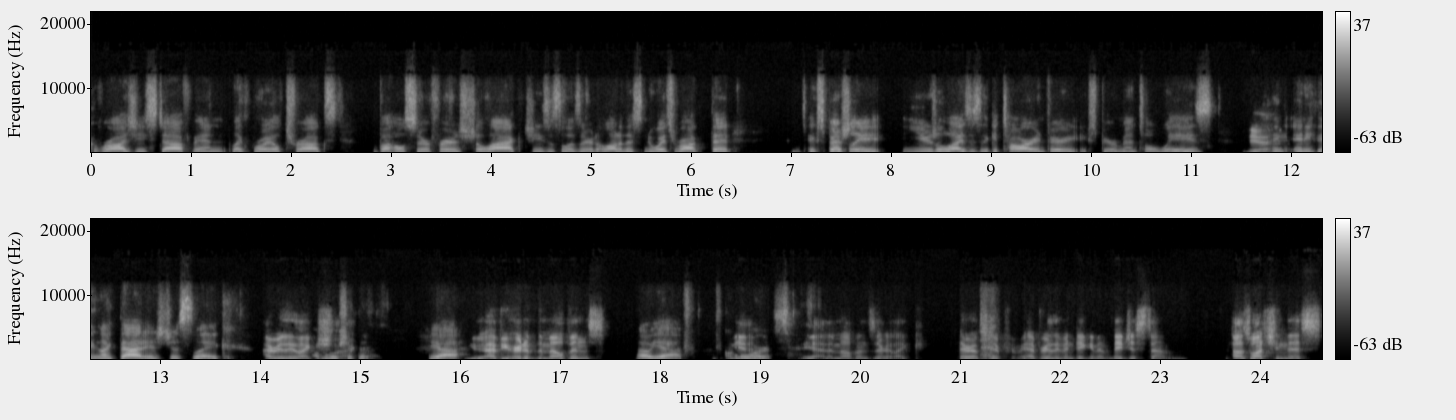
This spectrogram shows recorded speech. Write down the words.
garagey stuff and like Royal Trux, Butthole Surfers, Shellac, Jesus Lizard, a lot of this noise rock that especially utilizes the guitar in very experimental ways. Yeah. I think anything like that is just like I really like I worship it. Yeah. You have you heard of the Melvins? Oh yeah, of course. Yeah. yeah, the Melvins are like they're up there for me. I've really been digging them. They just um I was watching this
